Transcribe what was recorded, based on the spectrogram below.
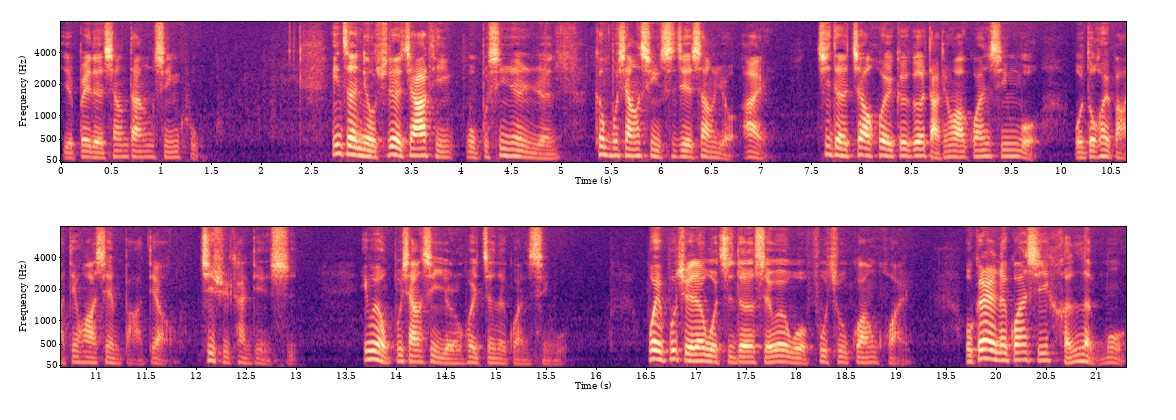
也背得相当辛苦。因着扭曲的家庭，我不信任人，更不相信世界上有爱。记得教会哥哥打电话关心我，我都会把电话线拔掉，继续看电视，因为我不相信有人会真的关心我。我也不觉得我值得谁为我付出关怀。我跟人的关系很冷漠，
